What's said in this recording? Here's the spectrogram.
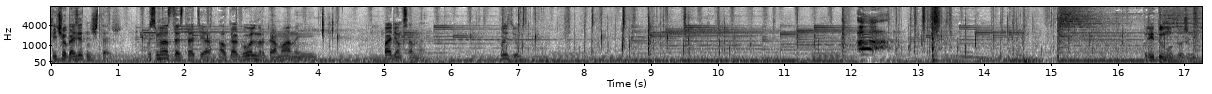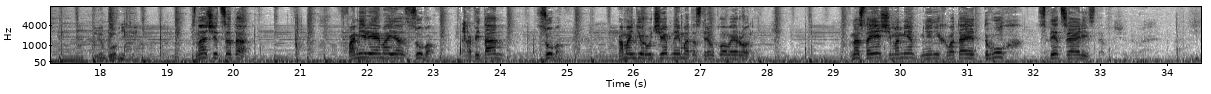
Ты что, газет не читаешь? 18 статья. Алкоголь, наркоман и... Пойдем со мной. Пойдем. Придумал тоже мы. Любовники. Значится так. Фамилия моя Зубов. Капитан Зубов. Командир учебной мотострелковой роты. В настоящий момент мне не хватает двух специалистов.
